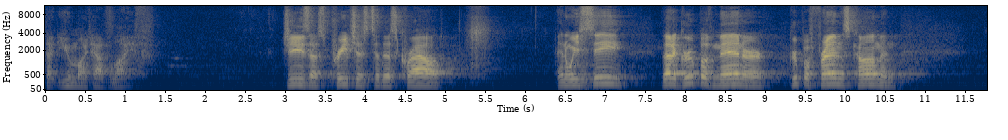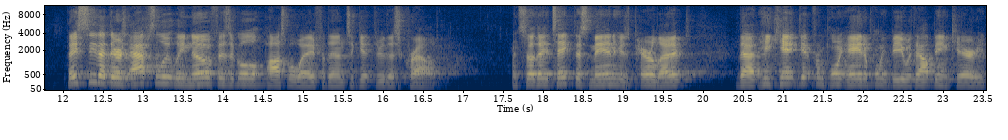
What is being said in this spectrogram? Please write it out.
that you might have life. Jesus preaches to this crowd, and we see that a group of men or group of friends come and they see that there's absolutely no physical possible way for them to get through this crowd. And so they take this man who's paralytic, that he can't get from point A to point B without being carried,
